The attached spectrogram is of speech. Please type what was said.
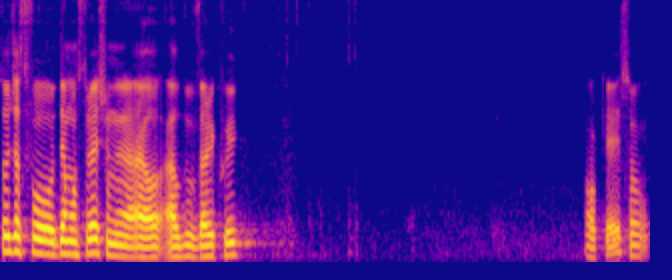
So just for demonstration, I'll, I'll do very quick. Okay, so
